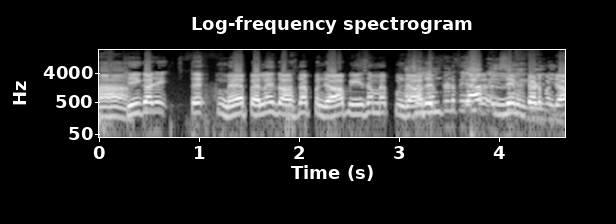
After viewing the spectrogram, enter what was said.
ਹਾਂ ਹਾਂ। ਠੀਕ ਆ ਜੀ। ਤੇ ਮੈਂ ਪਹਿਲਾਂ ਹੀ ਦੱਸਦਾ 50 ਪੀਸ ਆ ਮੈਂ 50 ਦੇ limited 50 piece ਲਿਮਟਿਡ ਹੈਗੇ 50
